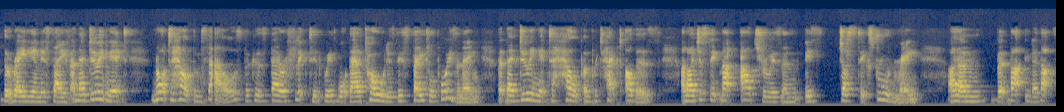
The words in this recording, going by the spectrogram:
that radium is safe. And they're doing it not to help themselves because they're afflicted with what they're told is this fatal poisoning, but they're doing it to help and protect others. And I just think that altruism is just extraordinary. Um, but that you know that's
